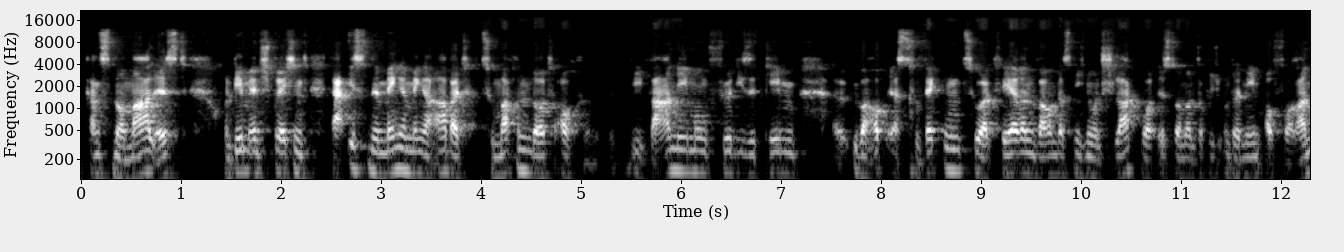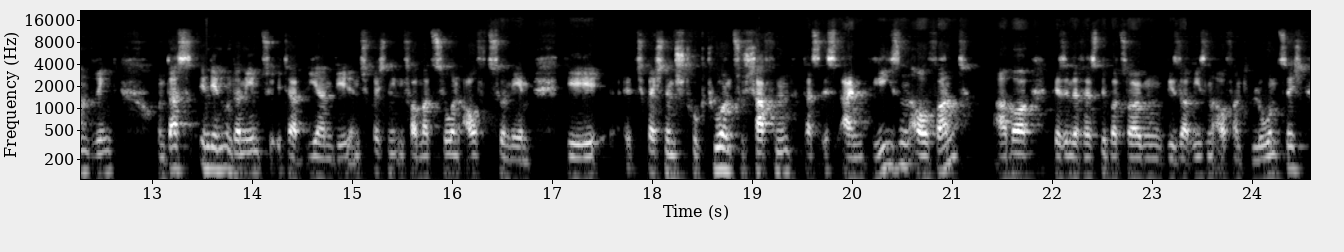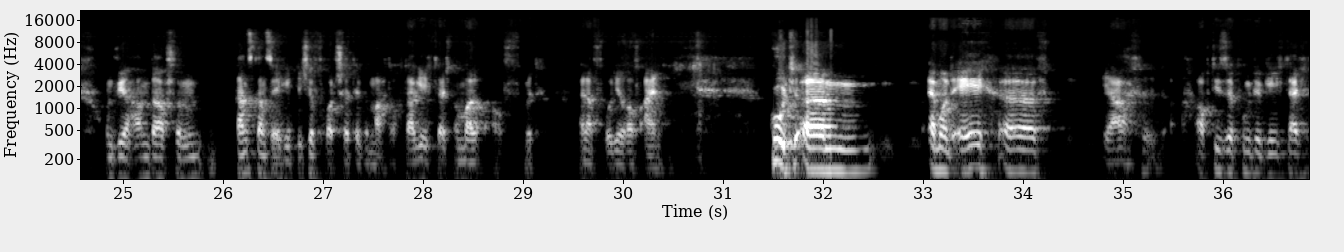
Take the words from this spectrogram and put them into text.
ganz normal ist. Und dementsprechend, da ist eine Menge, Menge Arbeit zu machen, dort auch die Wahrnehmung für diese Themen äh, überhaupt erst zu wecken, zu erklären, warum das nicht nur ein Schlagwort ist, sondern wirklich Unternehmen auch voranbringt und das in den Unternehmen zu etablieren, die entsprechenden Informationen aufzunehmen, die entsprechenden Strukturen zu schaffen. Das ist ein Riesenaufwand, aber wir sind der festen Überzeugung, dieser Riesenaufwand lohnt sich und wir haben da schon ganz, ganz erhebliche Fortschritte gemacht. Auch da gehe ich gleich nochmal auf mit einer Folie drauf ein. Gut, ähm, MA, äh, ja, auch diese Punkte gehe ich gleich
